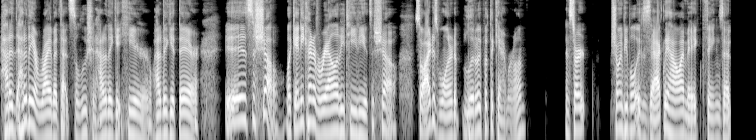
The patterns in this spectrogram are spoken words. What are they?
How did how did they arrive at that solution? How did they get here? How did they get there? It's a show, like any kind of reality TV. It's a show. So I just wanted to literally put the camera on and start showing people exactly how I make things that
